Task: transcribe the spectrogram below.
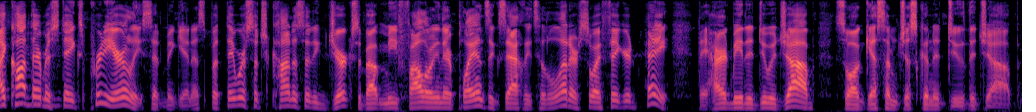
I caught their mm-hmm. mistakes pretty early, said McGinnis, but they were such condescending jerks about me following their plans exactly to the letter, so I figured, hey, they hired me to do a job, so I guess I'm just going to do the job.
